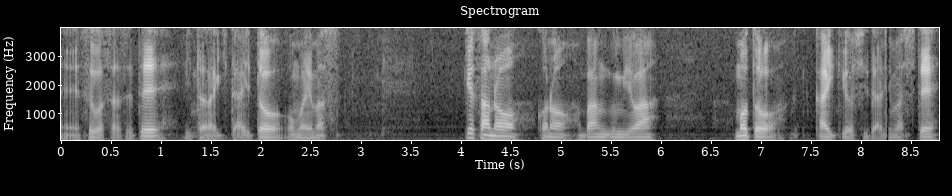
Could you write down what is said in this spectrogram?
えー、過ごさせていただきたいと思います。今朝のこの番組は元会計士でありまして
